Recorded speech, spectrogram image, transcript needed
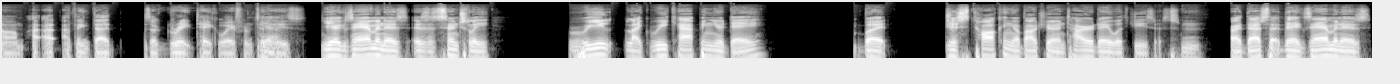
um, I, I- think that is a great takeaway from Yeah. today's. Your examine is is essentially re like recapping your day, but just talking about your entire day with Jesus. Mm. Right. That's the, the examine is.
